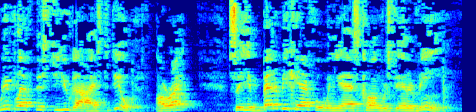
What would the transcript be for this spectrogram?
We've left this to you guys to deal with, all right? So you better be careful when you ask Congress to intervene.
